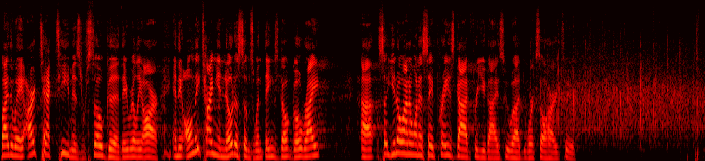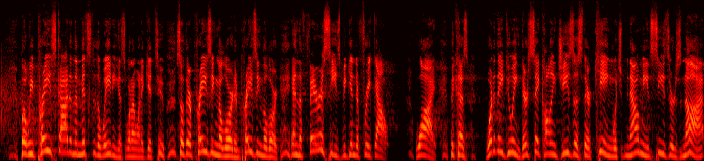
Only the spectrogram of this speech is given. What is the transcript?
By the way, our tech team is so good. They really are. And the only time you notice them is when things don't go right. Uh, so, you know what? I want to say praise God for you guys who uh, work so hard too. But we praise God in the midst of the waiting, is what I want to get to. So they're praising the Lord and praising the Lord. And the Pharisees begin to freak out. Why? Because what are they doing? They're say calling Jesus their king, which now means Caesar's not.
